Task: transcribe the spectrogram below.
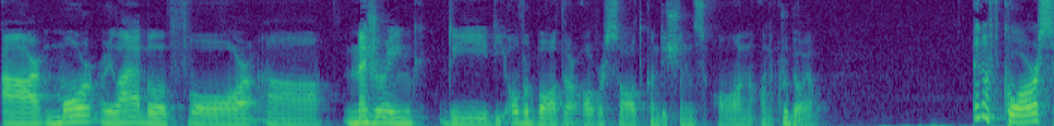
are more reliable for measuring the, the overbought or oversold conditions on, on crude oil. And of course,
